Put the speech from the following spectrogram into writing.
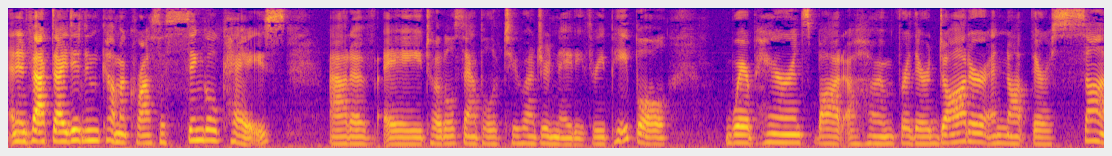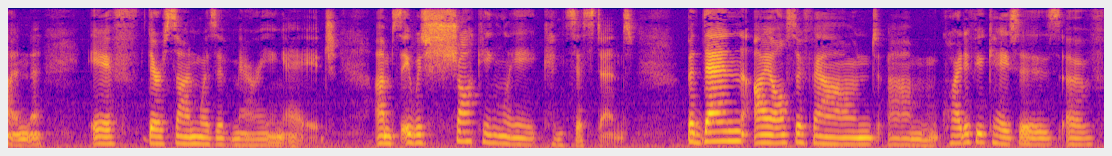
And in fact, I didn't come across a single case out of a total sample of 283 people where parents bought a home for their daughter and not their son if their son was of marrying age. Um, so it was shockingly consistent. But then I also found um, quite a few cases of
